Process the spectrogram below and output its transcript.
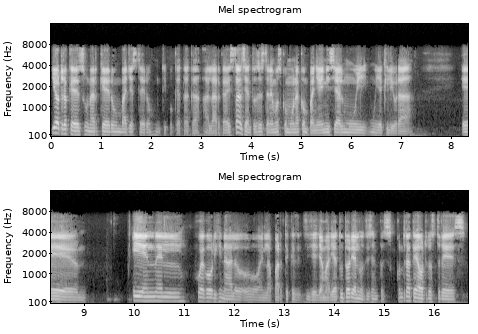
Y otro que es un arquero, un ballestero, un tipo que ataca a larga distancia. Entonces tenemos como una compañía inicial muy, muy equilibrada. Eh, y en el juego original o, en la parte que se llamaría tutorial nos dicen pues contrate a otros tres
